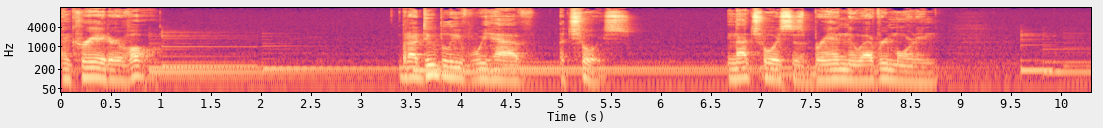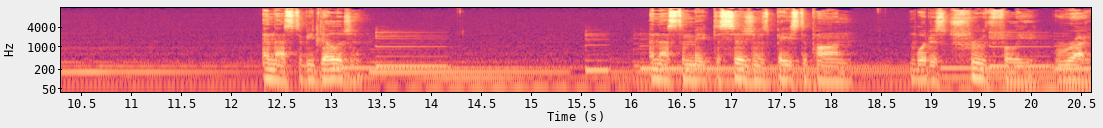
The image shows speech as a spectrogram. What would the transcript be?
and creator of all? But I do believe we have a choice. And that choice is brand new every morning. And that's to be diligent. And that's to make decisions based upon what is truthfully right.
